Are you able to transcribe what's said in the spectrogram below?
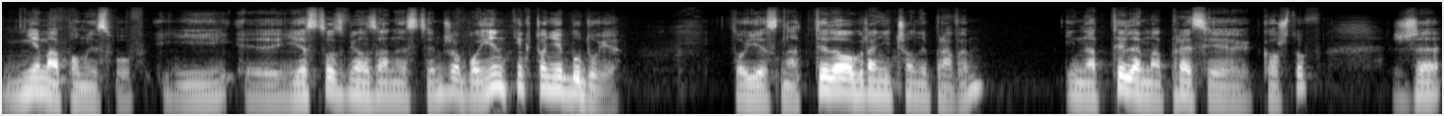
nie ma pomysłów i y, jest to związane z tym, że obojętnie kto nie buduje, to jest na tyle ograniczony prawem i na tyle ma presję kosztów, że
